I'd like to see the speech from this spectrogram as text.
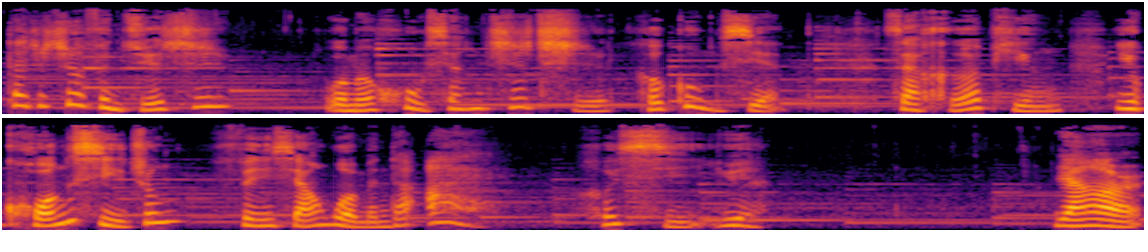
带着这份觉知，我们互相支持和贡献，在和平与狂喜中分享我们的爱和喜悦。然而，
